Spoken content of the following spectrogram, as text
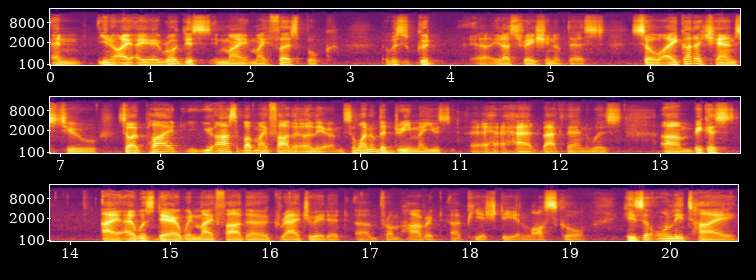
and you know, I, I wrote this in my my first book. It was a good uh, illustration of this. So I got a chance to. So I applied. You asked about my father earlier. So one of the dream I used I had back then was um, because I, I was there when my father graduated um, from Harvard uh, PhD in law school. He's the only Thai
